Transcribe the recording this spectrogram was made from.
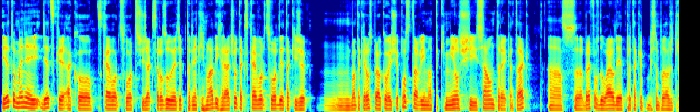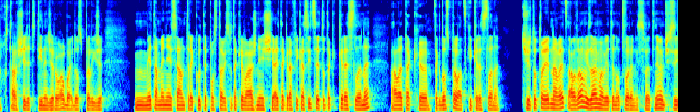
Je to menej detské ako Skyward Sword, čiže ak sa rozhodujete pre nejakých mladých hráčov, tak Skyward Sword je taký, že mm, má také rozprávkovejšie postavy, má taký milší soundtrack a tak. A z Breath of the Wild je pre také, by som povedal, že trochu staršie deti, tínedžerov alebo aj dospelých, že je tam menej soundtracku, tie postavy sú také vážnejšie, aj tá grafika, síce je to také kreslené, ale tak, e, tak dospelácky kreslené. Čiže toto je jedna vec, ale veľmi zaujímavý je ten otvorený svet. Neviem, či si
